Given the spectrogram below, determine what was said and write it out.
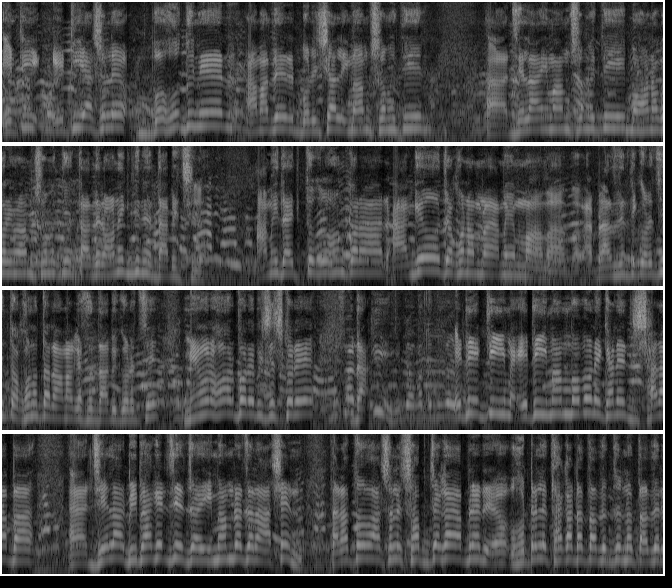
এটি এটি আসলে বহুদিনের আমাদের বরিশাল ইমাম সমিতির জেলা ইমাম সমিতি, মহানগর ইমাম সমিতি তাদের অনেক দিনের দাবি ছিল। আমি দায়িত্ব গ্রহণ করার আগেও যখন আমরা, আমি রাজনীতি করেছি, তখনও তারা আমার কাছে দাবি করেছে। মেয়র হওয়ার পরে বিশেষ করে এটি একটি এটি ইমাম ভবন, এখানে সারা বা জেলার বিভাগের যে ইমামরা যারা আসেন, তারা তো আসলে সব জায়গায় আপনার হোটেলে থাকাটা তাদের জন্য তাদের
